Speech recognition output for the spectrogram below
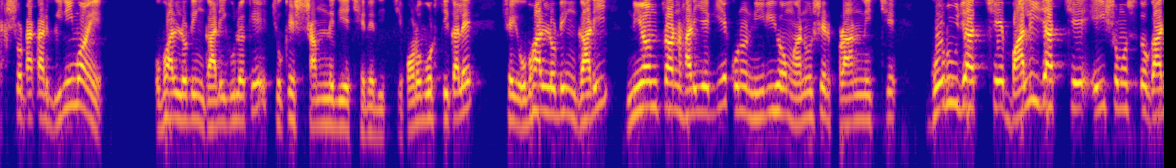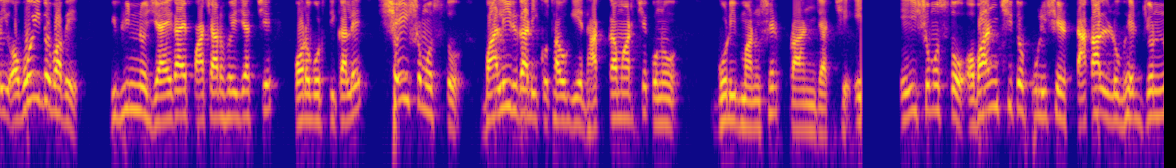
একশো টাকার বিনিময়ে ওভারলোডিং গাড়িগুলোকে চোখের সামনে দিয়ে ছেড়ে দিচ্ছে। পরবর্তীকালে সেই ওভারলোডিং গাড়ি নিয়ন্ত্রণ হারিয়ে গিয়ে কোনো নিরীহ মানুষের প্রাণ নিচ্ছে। গরু যাচ্ছে, বালি যাচ্ছে, এই সমস্ত গাড়ি অবৈধভাবে বিভিন্ন জায়গায় পাচার হয়ে যাচ্ছে। পরবর্তীকালে সেই সমস্ত বালির গাড়ি কোথাও গিয়ে ধাক্কা মারছে, কোনো গরিব মানুষের প্রাণ যাচ্ছে। এই- সমস্ত অবাঞ্ছিত পুলিশের টাকার লোভের জন্য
